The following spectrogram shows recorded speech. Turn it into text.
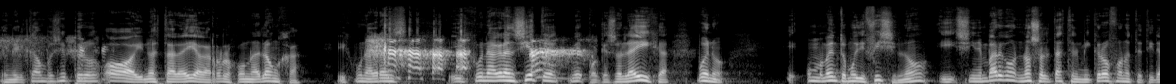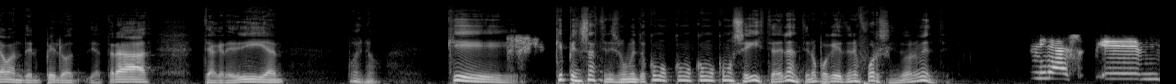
en el campo, pero, ay, no estar ahí, agarrarlos con una lonja. Y una gran, y una gran siete, porque sos la hija. Bueno, eh, un momento muy difícil, ¿no? Y sin embargo, no soltaste el micrófono, te tiraban del pelo de atrás, te agredían. Bueno, ¿qué, qué pensaste en ese momento? ¿Cómo, cómo, cómo, cómo seguiste adelante? ¿no? Porque hay que tener fuerza, indudablemente. Mira, eh,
